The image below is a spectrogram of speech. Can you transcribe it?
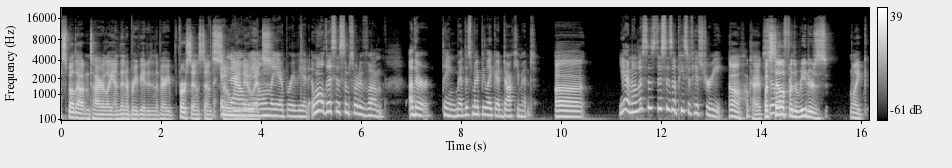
spelled out entirely and then abbreviated in the very first instance, so and now we we, only abbreviate it. Well, this is some sort of um other thing. This might be like a document. Uh Yeah, no, this is this is a piece of history. oh, okay, but So- still, for the readers, like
